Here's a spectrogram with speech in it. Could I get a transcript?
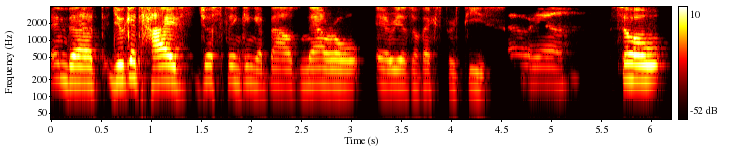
and that you get hives just thinking about narrow areas of expertise. Oh, yeah. So,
